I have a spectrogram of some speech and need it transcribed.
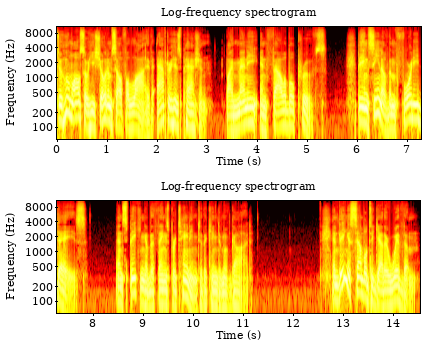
to whom also he showed himself alive after his passion by many infallible proofs, being seen of them forty days, and speaking of the things pertaining to the kingdom of God. And being assembled together with them,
